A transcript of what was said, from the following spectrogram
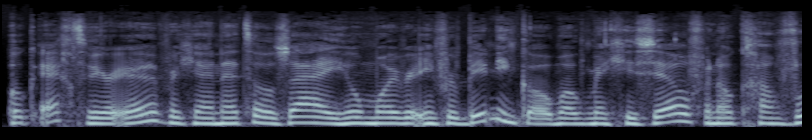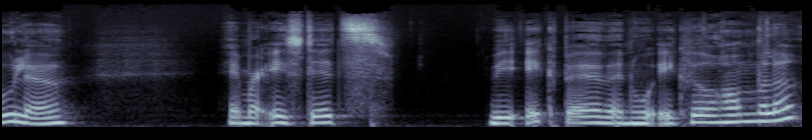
ook echt weer, hè, wat jij net al zei, heel mooi weer in verbinding komen, ook met jezelf en ook gaan voelen: hé, hey, maar is dit wie ik ben en hoe ik wil handelen?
